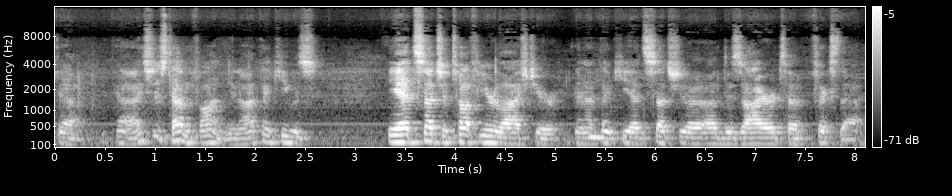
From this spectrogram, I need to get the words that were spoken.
Yeah, yeah. He's just having fun. You know, I think he was. He had such a tough year last year, and I think he had such a, a desire to fix that.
